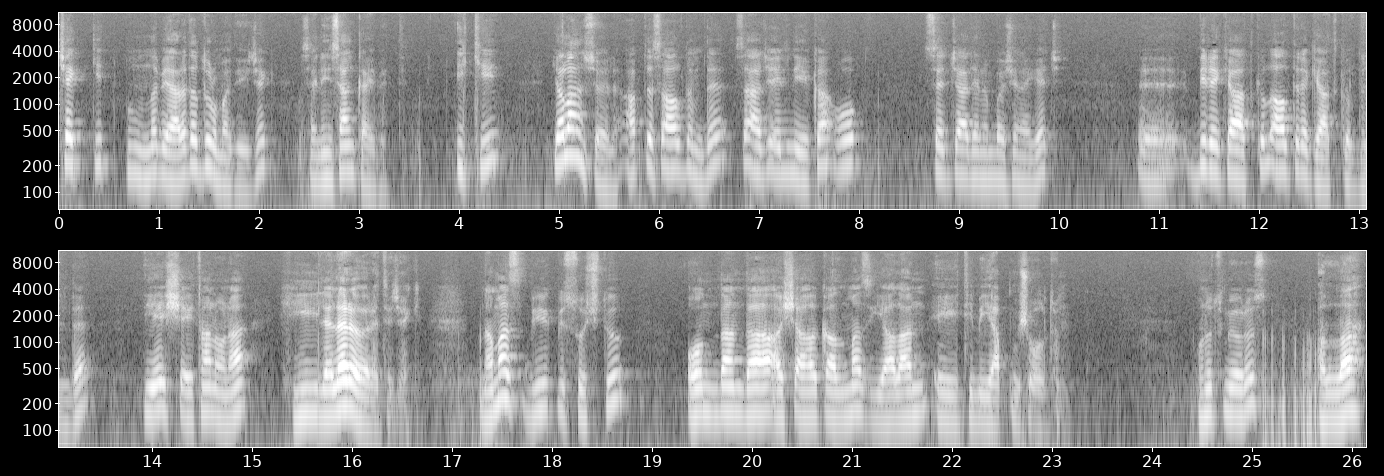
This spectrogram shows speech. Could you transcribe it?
çek git bununla bir arada durma diyecek. Sen insan kaybettin. İki, yalan söyle. Abdest aldım de sadece elini yıka, hop seccadenin başına geç. Ee, bir rekat kıl, altı rekat kıldın de diye şeytan ona hileler öğretecek. Namaz büyük bir suçtu. Ondan daha aşağı kalmaz yalan eğitimi yapmış oldun. Unutmuyoruz. Allah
